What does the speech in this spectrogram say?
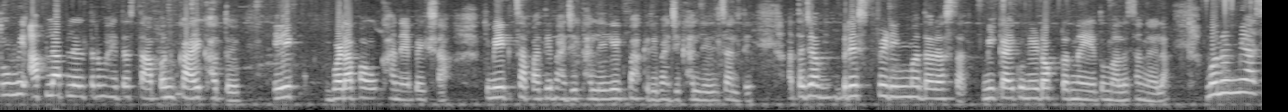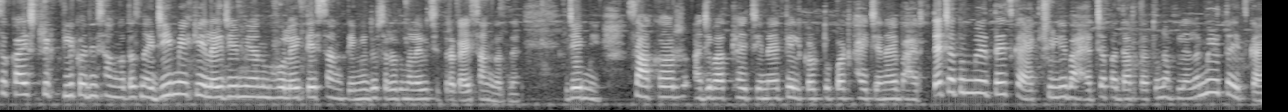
तुम्ही आपलं आपल्याला तर माहीत असतं आपण काय खातोय. एक वडापाव खाण्यापेक्षा तुम्ही एक चपाती भाजी खाल्लेली एक भाकरी भाजी खाल्लेली चालते. आता ज्या ब्रेस्ट फिडिंग मदर असतात मी काय कोणी डॉक्टर नाही आहे तुम्हाला सांगायला. म्हणून मी असं काय स्ट्रिक्टली कधी सांगतच नाही. जे मी केलंय जे मी अनुभवलंय तेच सांगते. मी दुसरं तुम्हाला विचित्र काही सांगत नाही. जे मी साखर अजिबात खायची नाही तेलकट तुपट खायचे नाही बाहेर त्याच्यातून मिळतंयच काय? ॲक्च्युली बाहेरच्या पदार्थातून आपल्याला मिळतंयच काय?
